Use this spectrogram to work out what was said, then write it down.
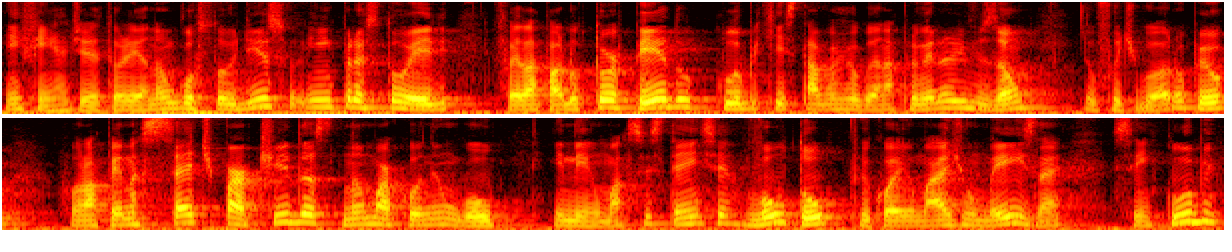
Enfim, a diretoria não gostou disso e emprestou ele, foi lá para o Torpedo, clube que estava jogando a primeira divisão do futebol europeu. Foram apenas sete partidas, não marcou nenhum gol e nenhuma assistência, voltou, ficou aí mais de um mês, né, sem clube,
